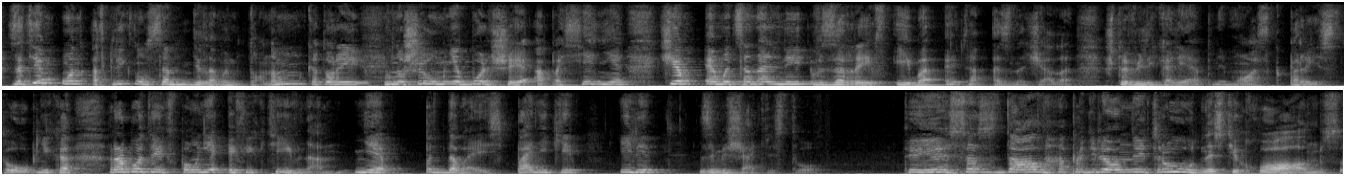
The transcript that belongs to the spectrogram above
Затем он откликнулся деловым тоном, который внушил мне большие опасения, чем эмоциональный взрыв, ибо это означало, что великолепный мозг преступника работает вполне эффективно, не поддаваясь панике или замешательству. Ты создал определенные трудности, Холмс,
